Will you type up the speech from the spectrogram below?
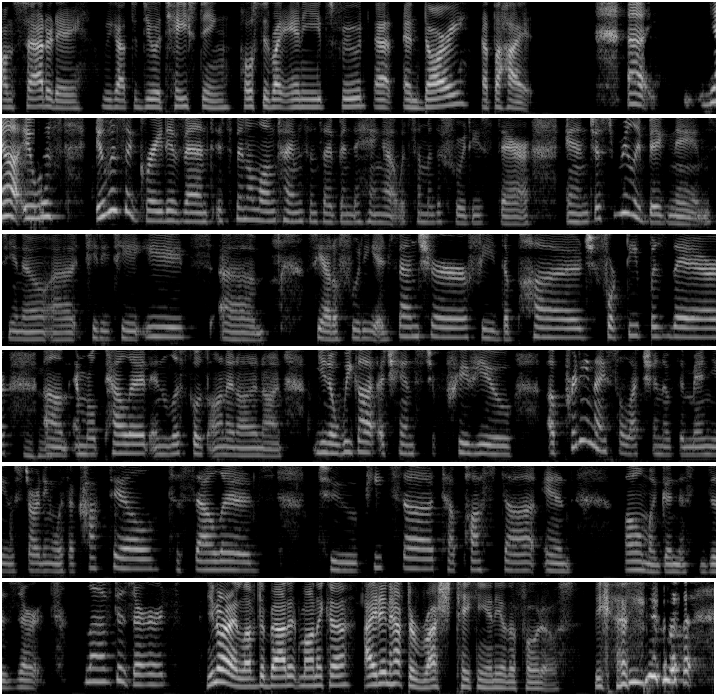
on Saturday, we got to do a tasting hosted by Annie Eats Food at Andare at the Hyatt. Uh, yeah, it was it was a great event. It's been a long time since I've been to hang out with some of the foodies there, and just really big names, you know, uh, TDT Eats, um, Seattle Foodie Adventure, Feed the Pudge, Fork Deep was there, Mhm. um, Emerald Palate, and the list goes on and on and on. You know, we got a chance to preview a pretty nice selection of the menu, starting with a cocktail to salads to pizza to pasta and oh my goodness, dessert. Love dessert. You know what I loved about it, Monica? I didn't have to rush taking any of the photos because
